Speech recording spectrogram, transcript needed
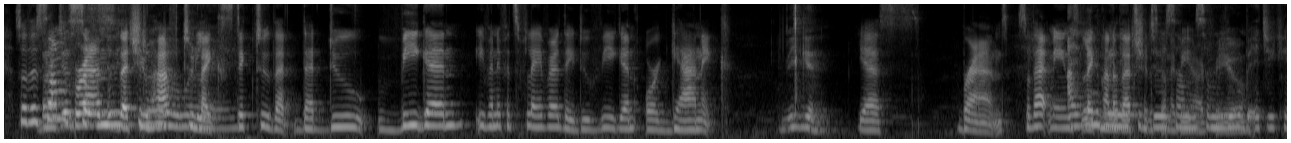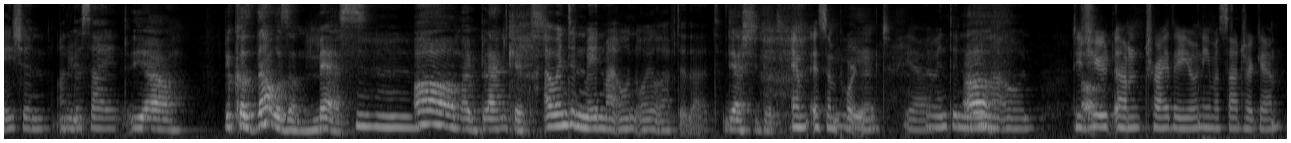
So there's But some brands we that you have to like stick to that that do vegan, even if it's flavored, they do vegan, organic. Vegan. Yes, brands. So that means I like none we of need that to shit's do gonna some be hard some for you. lube education on the side. Yeah, because that was a mess. Mm-hmm. Oh my blanket. I went and made my own oil after that. Yeah, she did. And it's important. Yeah. I went and made Oh. my own. Did you um try the yoni massage again?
